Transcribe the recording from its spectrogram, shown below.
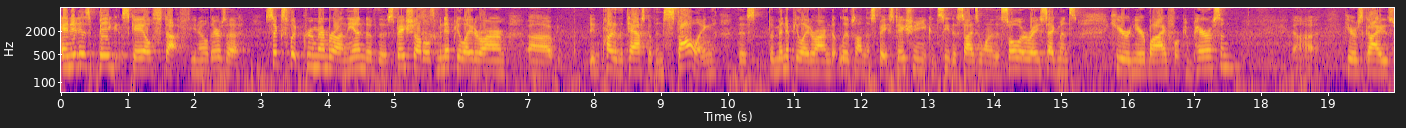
And it is big scale stuff. You know, there's a six foot crew member on the end of the space shuttle's manipulator arm uh, in part of the task of installing this the manipulator arm that lives on the space station. You can see the size of one of the solar array segments here nearby for comparison. Uh, Here's a guy who's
